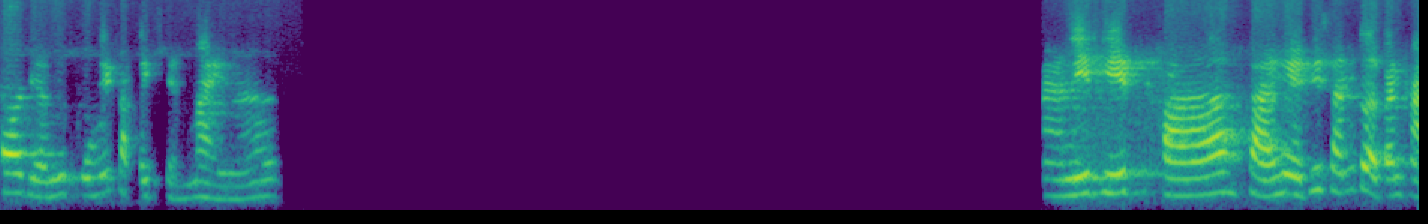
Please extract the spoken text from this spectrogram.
ข้อเดียวนี่ครูไม่กลับไปเขียนใหม่นะ อ่านิทิศคะสาเหตุที่ฉันเกิดปัญหา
